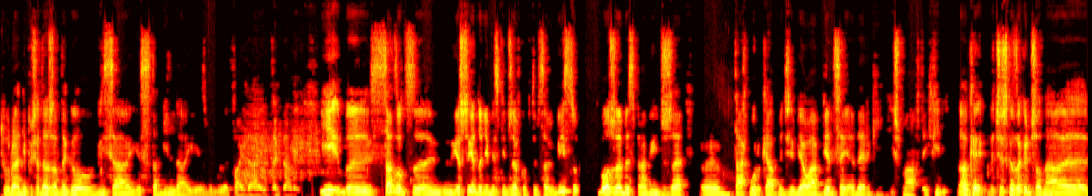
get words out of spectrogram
która nie posiada żadnego wisa, jest stabilna i jest w ogóle fajna i tak dalej. I sadząc jeszcze jedno niebieskie drzewko w tym samym miejscu, możemy sprawić, że ta chmurka będzie miała więcej energii niż ma w tej chwili. No okej, okay, wycieczka zakończona. E,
